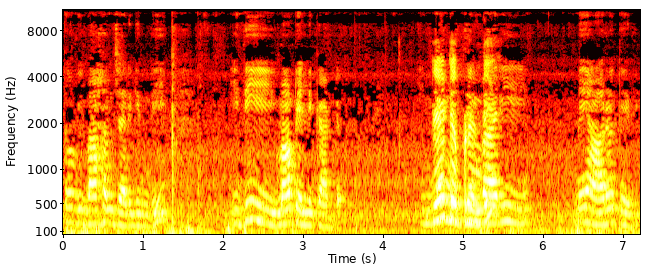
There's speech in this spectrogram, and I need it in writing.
తో వివాహం జరిగింది. ఇది మా పెళ్ళి కార్డు. డేట్ వారి మే ఆరో తేదీ.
